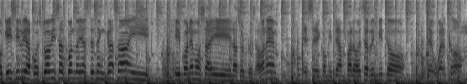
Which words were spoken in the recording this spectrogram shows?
Ok Silvia, pues tú avisas cuando ya estés en casa y, ponemos ahí la sorpresa, ¿vale? Ese comité amparo, ese ritmito de welcome.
